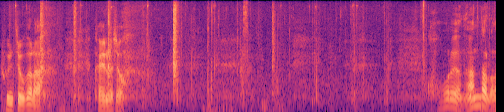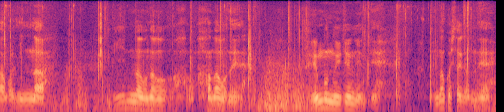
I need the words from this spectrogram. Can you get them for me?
墳頂から帰りましょう。これは何だろうなこれみんな。みんな花をね全部抜いてんねんでこんなこしたいからね。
